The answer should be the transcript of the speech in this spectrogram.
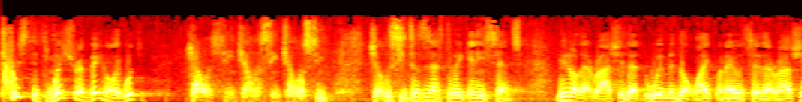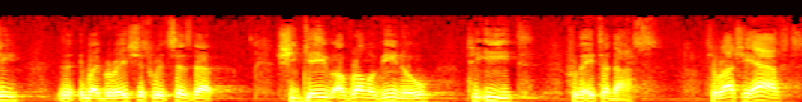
twisted. Moshe Rabbeinu, like what's jealousy, jealousy, jealousy. Jealousy doesn't have to make any sense. You know that Rashi that women don't like when I would say that Rashi by Bereshit, where it says that she gave Avram Avinu to eat from the Eitz HaDaas. So Rashi asks,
